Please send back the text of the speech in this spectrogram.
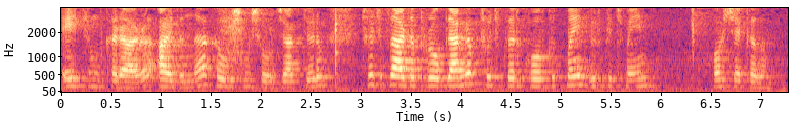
eğitim kararı aydınlığa kavuşmuş olacak diyorum. Çocuklarda problem yok. Çocukları korkutmayın, ürkütmeyin. Hoşçakalın.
